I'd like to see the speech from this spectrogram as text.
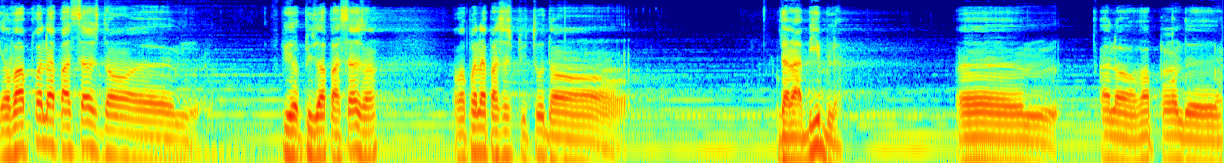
Et on va prendre un passage dans euh, plusieurs, passages. Hein. On va prendre un passage plutôt dans dans la Bible. Euh, alors, on va prendre. Euh,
